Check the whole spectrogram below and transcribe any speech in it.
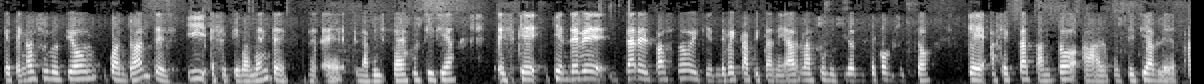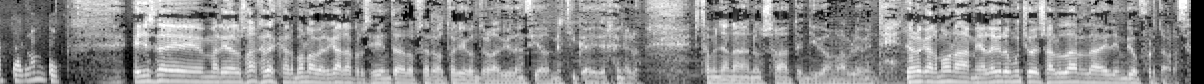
que tenga solución cuanto antes. Y efectivamente, eh, la ministra de Justicia es que quien debe dar el paso y quien debe capitanear la solución de este conflicto que afecta tanto al justiciable actualmente. Es eh, María de los Ángeles Carmona Vergara, presidenta del Observatorio contra la Violencia Doméstica y de Género. Esta mañana nos ha atendido amablemente. Señora Carmona, me alegro mucho de saludarla y le envío un fuerte abrazo.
